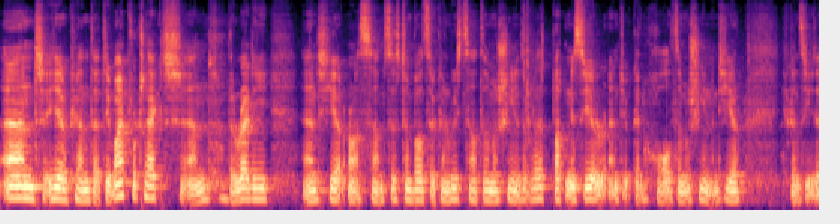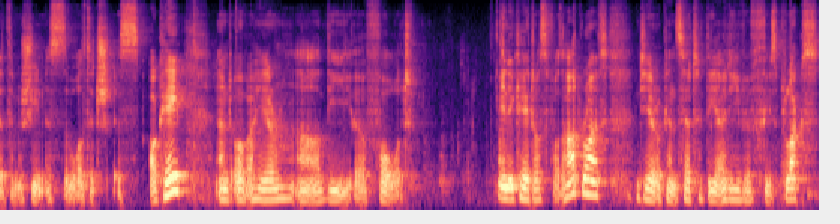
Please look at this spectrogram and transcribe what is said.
and here you can the white protect and the ready. And here are some system boards. You can restart the machine. The red button is here and you can hold the machine. And here you can see that the machine is, the voltage is okay. And over here are the uh, forward indicators for the hard drives. And here you can set the ID with these plugs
